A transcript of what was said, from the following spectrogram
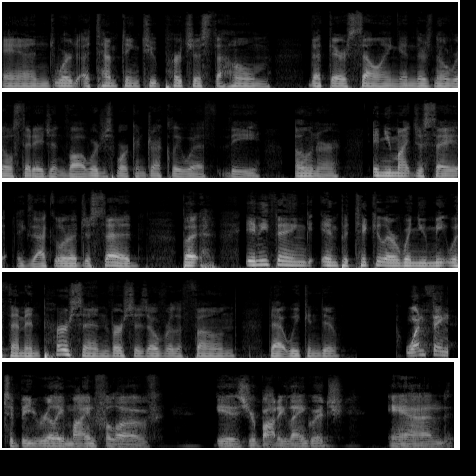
and we're attempting to purchase the home that they're selling and there's no real estate agent involved. We're just working directly with the owner. And you might just say exactly what I just said, but anything in particular when you meet with them in person versus over the phone that we can do? One thing to be really mindful of is your body language. And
